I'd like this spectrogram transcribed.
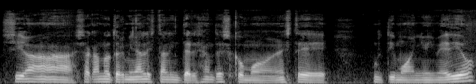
siga sacando terminales tan interesantes como en este último año y medio.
